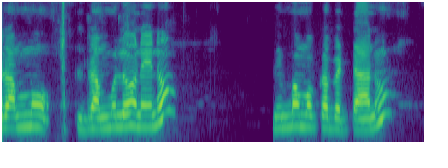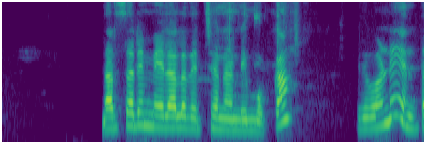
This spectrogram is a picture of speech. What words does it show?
డ్రమ్ము. డ్రమ్ములో నేను నిమ్మ మొక్క పెట్టాను. నర్సరీ మేళాలో తెచ్చానండి మొక్క. ఇదిగోండి ఎంత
